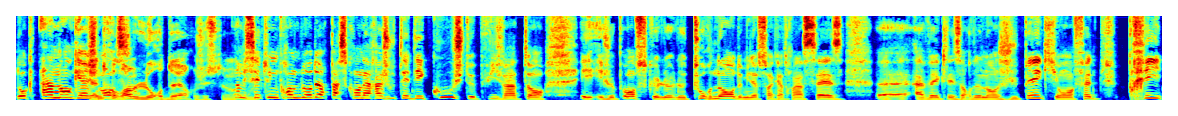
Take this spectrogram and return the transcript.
Donc un engagement... C'est une grande lourdeur, justement. Non, mais c'est une grande lourdeur parce qu'on a rajouté des couches depuis 20 ans. Et, et je pense que le, le, tournant de 1996 euh, avec les ordonnances Juppé qui ont en fait pris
